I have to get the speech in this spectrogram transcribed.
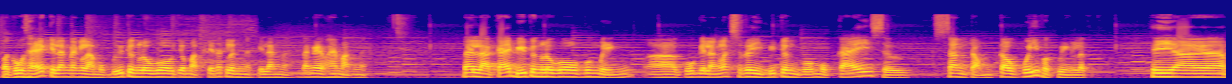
Và cụ thể kỳ lân đang làm một biểu trưng logo cho mặt dây thắt lưng này kỳ lân này đang đeo hai mặt này đây là cái biểu trưng logo vương miện à, của kỳ lân luxury biểu trưng của một cái sự sang trọng cao quý và quyền lực. Thì à,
